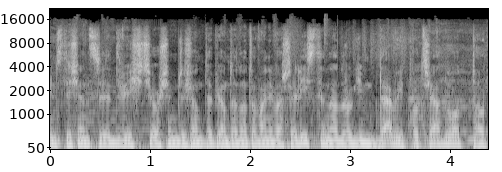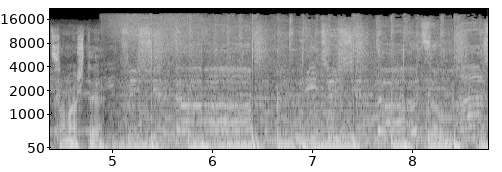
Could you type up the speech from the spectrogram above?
5285 notowanie waszej listy, na drugim Dawid Podsiadło, To co masz ty. Liczy się to, liczy się to, co masz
